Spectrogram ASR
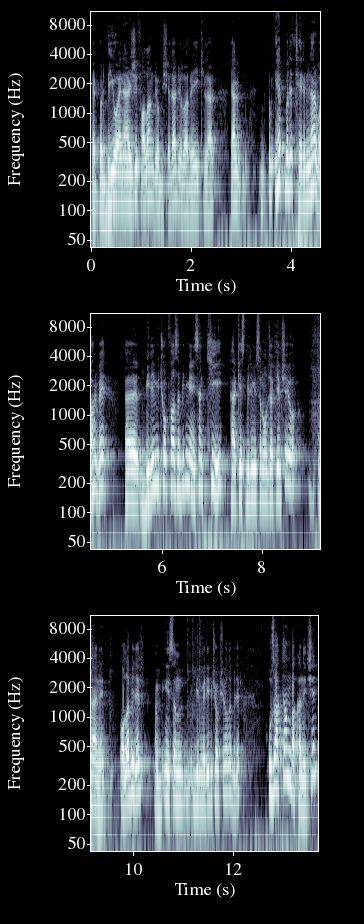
hep böyle biyoenerji falan diyor bir şeyler diyorlar reikiler. Yani hep böyle terimler var ve e, bilimi çok fazla bilmeyen insan ki herkes bilim insanı olacak diye bir şey yok. Yani olabilir. Yani insanın bilmediği birçok şey olabilir. Uzaktan bakan için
